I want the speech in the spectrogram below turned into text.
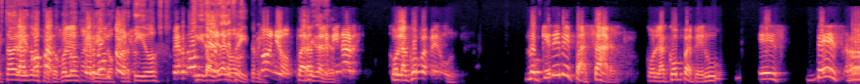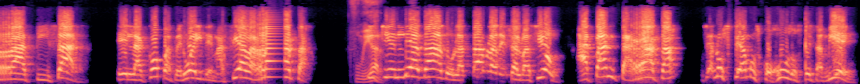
Estaba leyendo los protocolos de los partidos. Perdón, sí, dale, dale, Freddy. Toño, para terminar con la Copa Perú. Lo que debe pasar con la Copa Perú es desratizar. En la Copa Perú hay demasiada rata Y quien le ha dado la tabla de salvación a tanta rata, o sea, no seamos cojudos que también,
